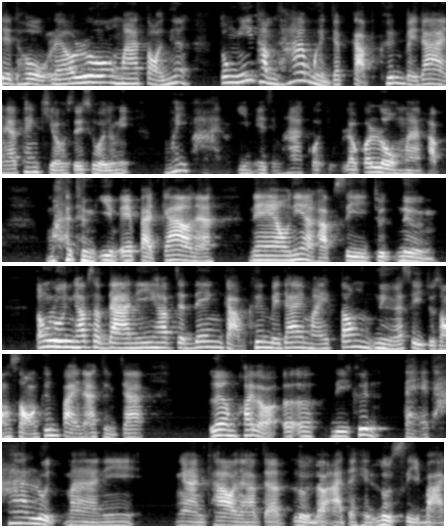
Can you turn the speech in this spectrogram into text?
4.76 แล้วล่วงมาต่อเนื่อง ตรงนี้ทำท่าเหมือนจะกลับขึ้นไปได้นะครับ แท่งเขียวสวยๆ ตรงนี้ไม่ผ่าน EMA 15 กดอยู่ แล้วก็ลงมาครับ มาถึง EMA 89 นะ แนวเนี่ยครับ 4.1 ต้องลุ้นครับสัปดาห์นี้ครับ จะเด้งกลับขึ้นไปได้ไหม ต้องเหนือ 4.22 ขึ้นไปนะ ถึงจะเริ่มค่อยแบบว่าเออเออดีขึ้น แต่แต่ถ้าหลุดมานี่งานเข้านะครับ จะหลุดแล้วอาจจะเห็นหลุด 4 บาท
